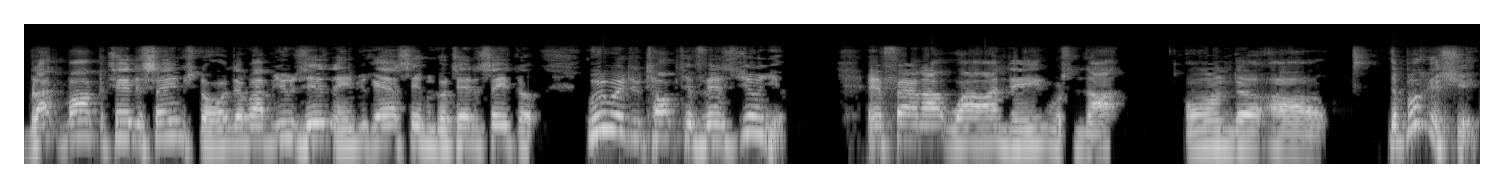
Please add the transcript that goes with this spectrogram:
Black Bar can tell the same story. If I've used his name, you can ask him to go tell the same story. We went to talk to Vince Jr. and found out why our name was not on the uh, the booking sheet.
